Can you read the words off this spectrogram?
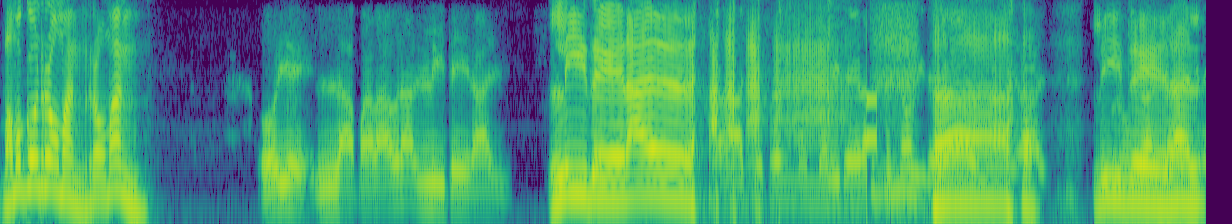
Vamos con Román. Román. Oye, la palabra literal. Literal. Ah, literal, no literal. Ah, literal.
